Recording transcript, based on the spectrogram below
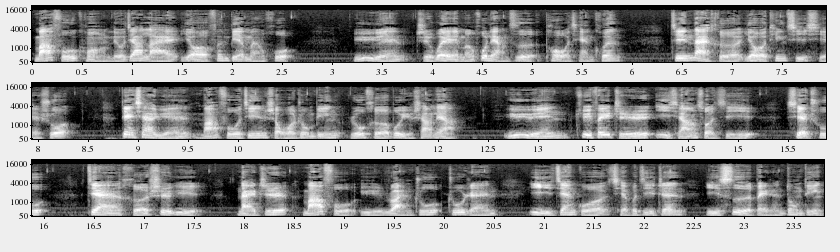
马府恐刘家来，又分别门户。于云：只为门户两字，破我乾坤。今奈何又听其邪说？殿下云马府今手握重兵，如何不与商量？于云俱非直意想所及。谢出见何事欲，乃知马府与阮朱诸人亦监国，且不计真，以似北人动定。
